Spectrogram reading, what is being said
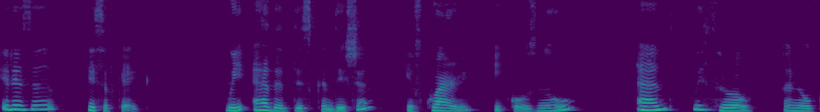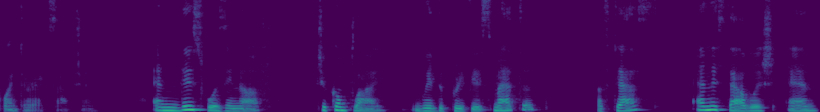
it is a piece of cake. We added this condition if query equals null and we throw a null pointer exception. And this was enough to comply with the previous method of test and establish and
